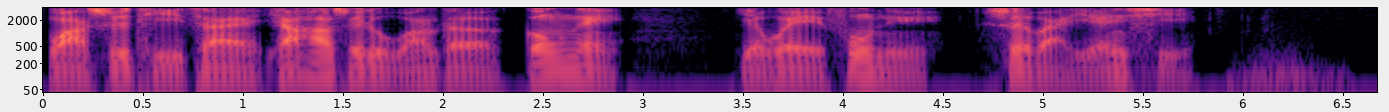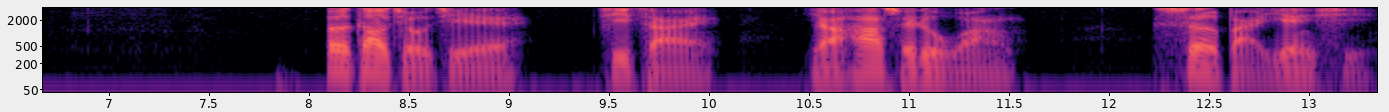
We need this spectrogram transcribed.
瓦什提在亚哈水鲁王的宫内，也为妇女设摆筵席。二到九节记载亚哈水鲁王设摆宴席。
